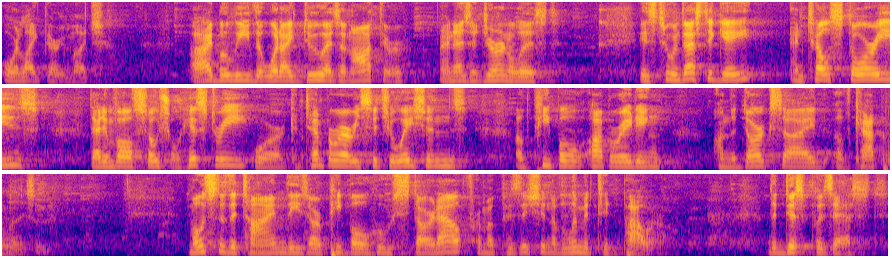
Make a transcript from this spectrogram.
or like very much. I believe that what I do as an author and as a journalist is to investigate and tell stories that involve social history or contemporary situations of people operating on the dark side of capitalism. Most of the time, these are people who start out from a position of limited power, the dispossessed.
